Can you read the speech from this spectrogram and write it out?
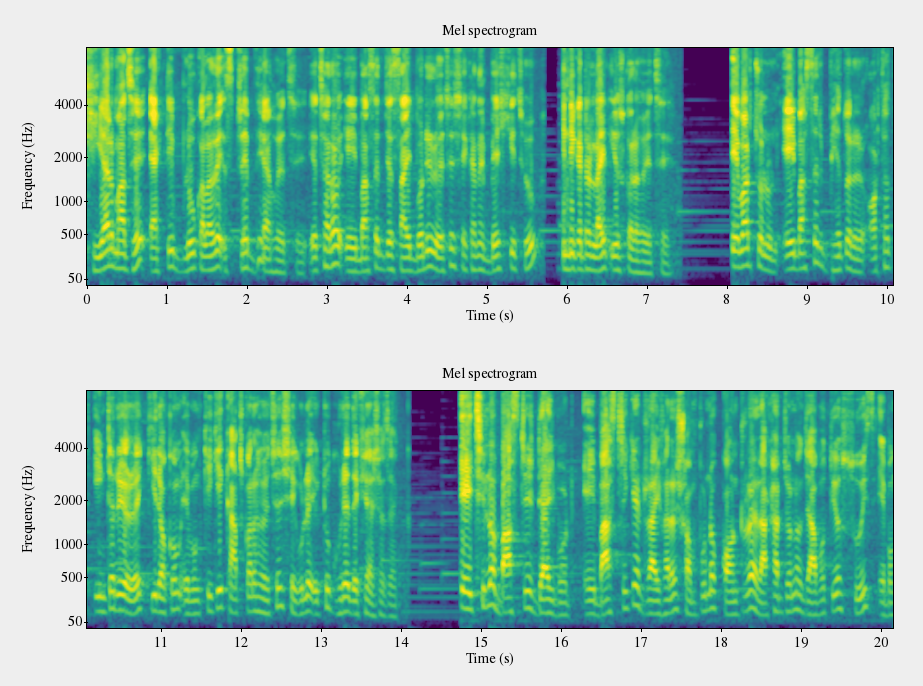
ঘিয়ার মাঝে একটি ব্লু কালারের স্ট্রেপ দেওয়া হয়েছে। এছাড়াও এই বাসের যে সাইড বডি রয়েছে, সেখানে বেশ কিছু ইন্ডিকেটর লাইট ইউজ করা হয়েছে। এবার চলুন এই বাসের ভেতরের, অর্থাৎ ইন্টেরিয়রে কি রকম এবং কি কি কাজ করা হয়েছে, সেগুলো একটু ঘুরে দেখে আসা যাক। এই ছিল বাসটির ড্যাশবোর্ড এই বাসটিকে ড্রাইভারের সম্পূর্ণ কন্ট্রোলে রাখার জন্য যাবতীয় সুইচ এবং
